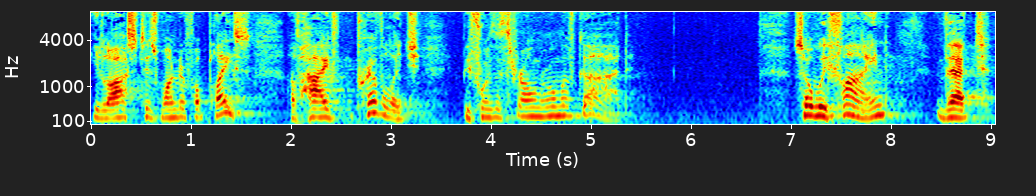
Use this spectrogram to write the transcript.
He lost his wonderful place of high privilege before the throne room of God. So we find that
